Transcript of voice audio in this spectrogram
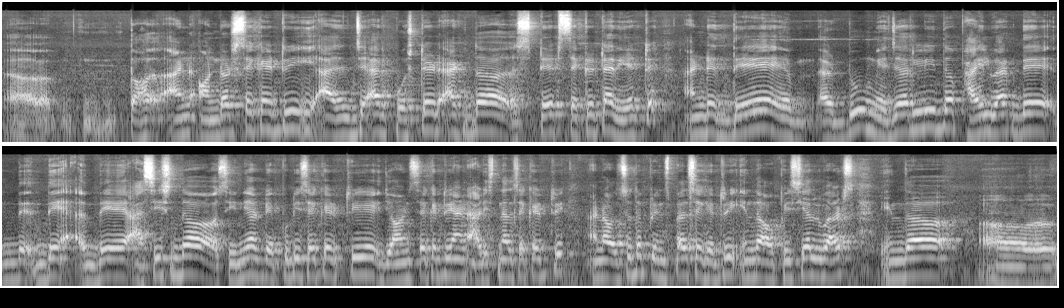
and under secretary uh, they are posted at the state secretariat and they uh, do majorly the file work. They, they they they assist the senior deputy secretary joint secretary and additional secretary and also the principal secretary in the official works in the uh,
